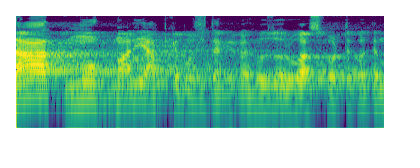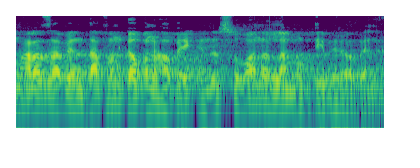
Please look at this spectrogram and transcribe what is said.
দাঁত, মুখ মারি আটকে বসে থাকে। কয়, হুজুর, ওয়াজ করতে করতে মারা যাবেন, দাফন কাপন হবে, কিন্তু সুবান আল্লাহ মুখ দিয়ে হবে না।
